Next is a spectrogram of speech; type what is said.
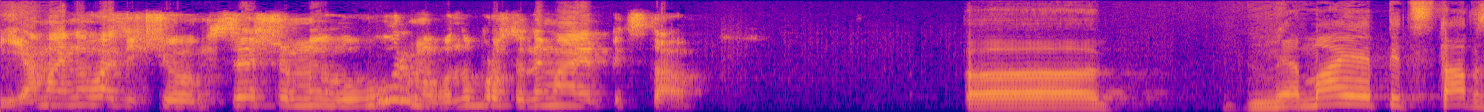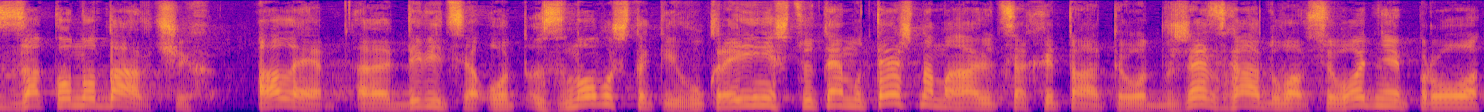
Я маю на увазі, що все, що ми говоримо, воно просто не має підстав. Е, немає підстав законодавчих. Але е, дивіться, от знову ж таки в Україні ж цю тему теж намагаються хитати. От вже згадував сьогодні про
